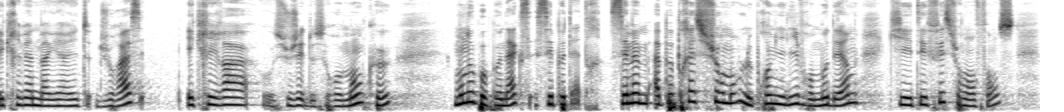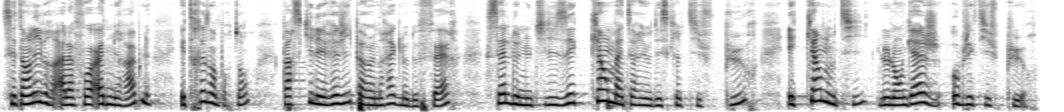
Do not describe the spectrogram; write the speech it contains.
l'écrivaine Marguerite Duras écrira au sujet de ce roman que Monopoponax, c'est peut-être, c'est même à peu près sûrement le premier livre moderne qui a été fait sur l'enfance. C'est un livre à la fois admirable et très important parce qu'il est régi par une règle de fer, celle de n'utiliser qu'un matériau descriptif pur et qu'un outil, le langage objectif pur.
